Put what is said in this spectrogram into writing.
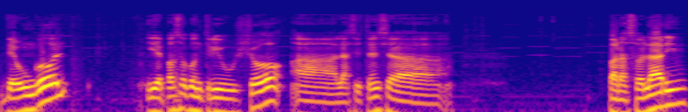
de un gol y de paso contribuyó a la asistencia para Solari,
